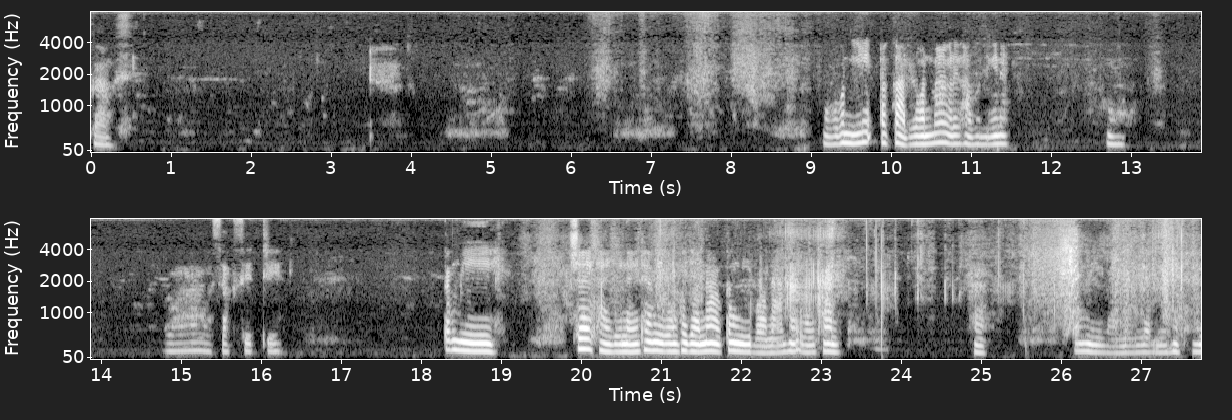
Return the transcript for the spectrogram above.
เก้าโอ้วันนี้อากาศร้อนมากเลยค่ะวันนี้นะโอ้ว้าวศักดิ์สิทธิ์จริงต้องมีใช่ค่ะอยู่ไหนถ้ามีองค์พญานาคต้องมีบ่อน้ำให้องค์ท่าน ต้องมีบ่อน้ำแบบนี้ให้ท่าน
